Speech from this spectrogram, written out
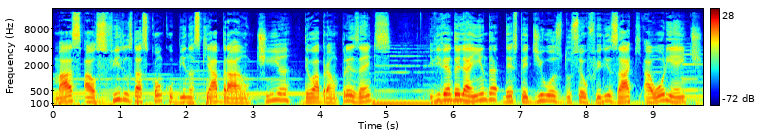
Mas aos filhos das concubinas que Abraão tinha, deu Abraão presentes e vivendo ele ainda, despediu-os do seu filho Isaque ao oriente,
